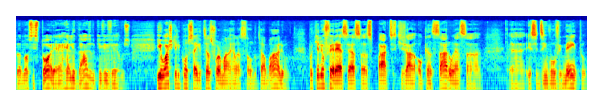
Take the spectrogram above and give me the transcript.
da nossa história, é a realidade do que vivemos. E eu acho que ele consegue transformar a relação do trabalho, porque ele oferece a essas partes que já alcançaram essa, é, esse desenvolvimento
